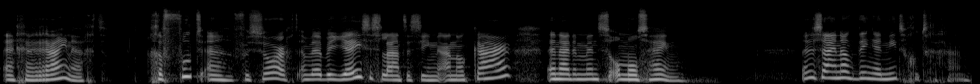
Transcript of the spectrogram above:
en gereinigd. Gevoed en verzorgd. En we hebben Jezus laten zien aan elkaar en naar de mensen om ons heen. En er zijn ook dingen niet goed gegaan.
